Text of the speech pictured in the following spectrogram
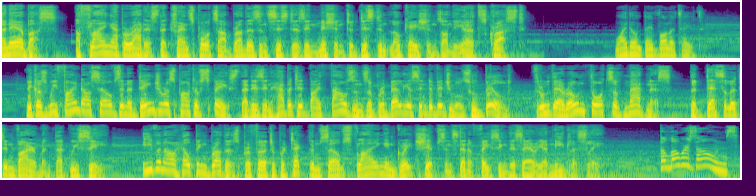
An Airbus, a flying apparatus that transports our brothers and sisters in mission to distant locations on the Earth's crust. Why don't they volatilate? Because we find ourselves in a dangerous part of space that is inhabited by thousands of rebellious individuals who build, through their own thoughts of madness, the desolate environment that we see. Even our helping brothers prefer to protect themselves flying in great ships instead of facing this area needlessly. The lower zones.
